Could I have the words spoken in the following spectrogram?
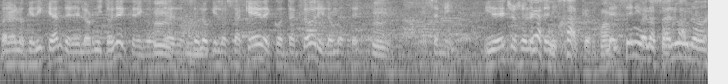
para lo que dije antes del hornito eléctrico. O sea, Mm. solo que lo saqué del contactor y lo metí. Mm. Ese mismo. Y de hecho yo le enseño, hacker, le enseño a los alumnos,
